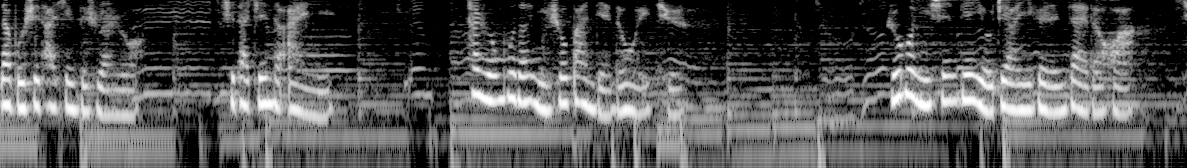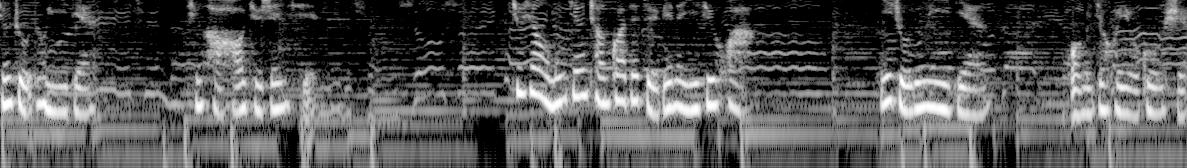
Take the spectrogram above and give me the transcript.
那不是他性子软弱，是他真的爱你。他容不得你受半点的委屈。如果你身边有这样一个人在的话，请主动一点，请好好去珍惜。就像我们经常挂在嘴边的一句话：“你主动一点，我们就会有故事。”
